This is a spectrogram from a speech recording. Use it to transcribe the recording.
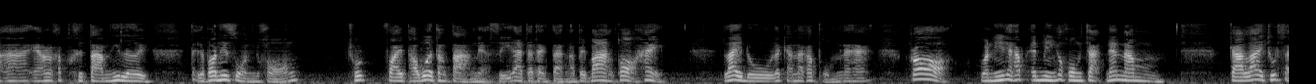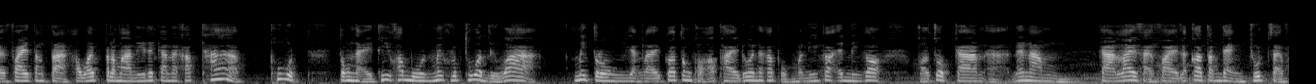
RRL นะครับคือตามนี้เลย แต่เฉพาะในส่วนของชุดไฟ power ต่างๆเนี่ยสีอาจจะแตกต่างกันไปบ้างก็ให้ไล่ดูแล้วกันนะครับผมนะฮะก็วันนี้นะครับแอดมินก็คงจะแนะนำ การไล่ชุดสายไฟต่างๆ เอาไว้ประมาณนี้แล้วกันนะครับ ถ้าพูดตรงไหนที่ข้อมูลไม่ครบถ้วนหรือว่าไม่ตรงอย่างไรก็ต้องขออภัยด้วยนะครับผมวันนี้ก็แอดมินก็ขอจบการแนะนำการไล่สายไฟ แล้วก็ตำแหน่งชุดสายไฟ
